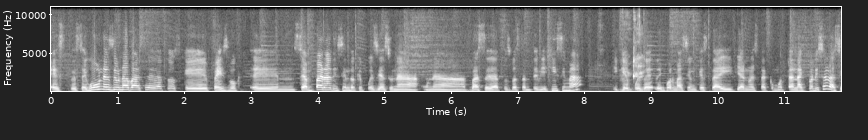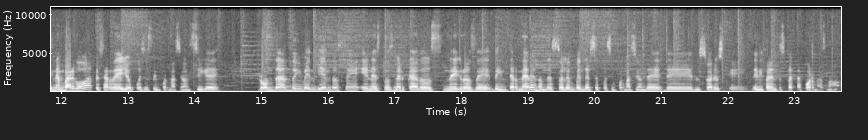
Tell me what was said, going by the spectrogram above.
Este, según es de una base de datos que Facebook em, se ampara diciendo que pues ya es una, una base de datos bastante viejísima y que pues la, información que está ahí ya no está como tan actualizada. Sin embargo, a pesar de ello, pues esta información sigue rondando y vendiéndose en estos mercados negros de, Internet, en donde suelen venderse pues información de, de, usuarios que, de diferentes plataformas, ¿no?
